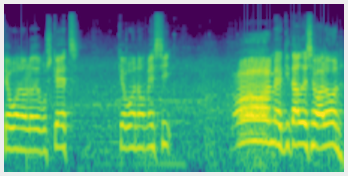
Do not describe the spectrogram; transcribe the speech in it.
Qué bueno lo de Busquets Qué bueno Messi ¡Oh! Me ha quitado ese balón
